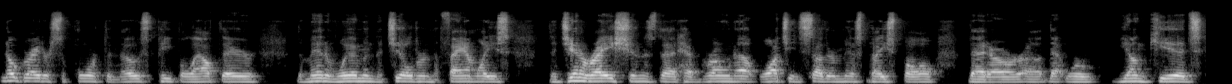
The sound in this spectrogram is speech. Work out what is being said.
no greater support than those people out there, the men and women, the children, the families, the generations that have grown up watching Southern Miss baseball, that are uh, that were young kids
